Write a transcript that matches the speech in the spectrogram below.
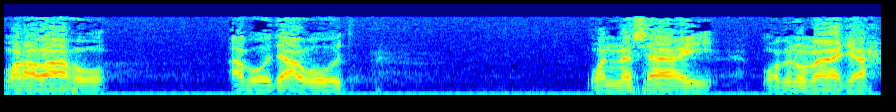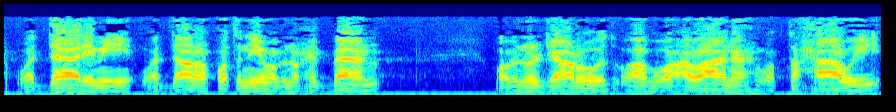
ورواه أبو داود والنسائي وابن ماجه والدارمي والدار قطني وابن حبان وابن الجارود وأبو عوانة والطحاوي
